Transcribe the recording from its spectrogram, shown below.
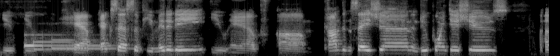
you you have excessive humidity, you have um, condensation and dew point issues. Uh,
